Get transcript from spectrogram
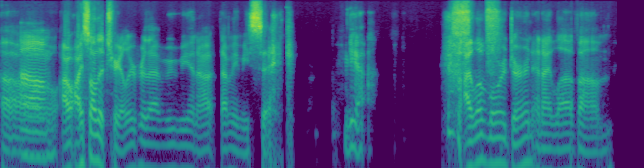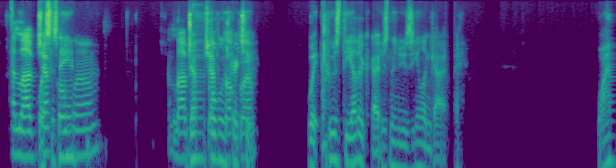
oh Um, I, I saw the trailer for that movie and I, that made me sick yeah. i love laura dern and i love um I love Jeff? Goldblum. I love jeff, Jeff, goldblum's great too Goldblum. wait who's the other guy who's the new zealand guy why am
